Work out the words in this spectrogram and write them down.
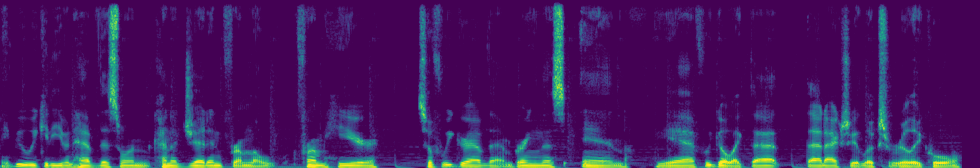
Maybe we could even have this one kind of jet in from the from here. So if we grab that and bring this in, yeah, if we go like that, that actually looks really cool.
